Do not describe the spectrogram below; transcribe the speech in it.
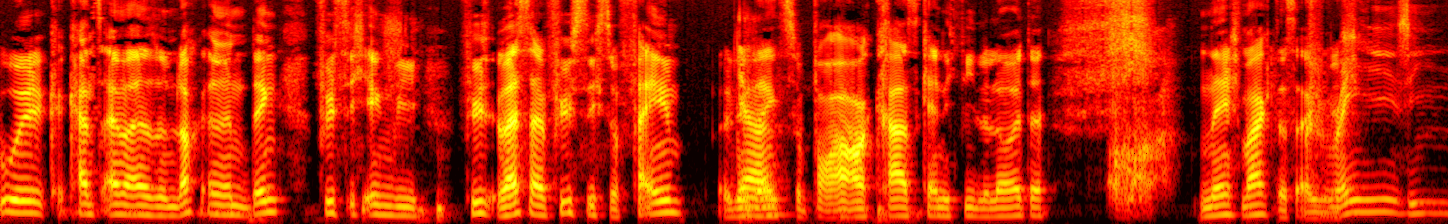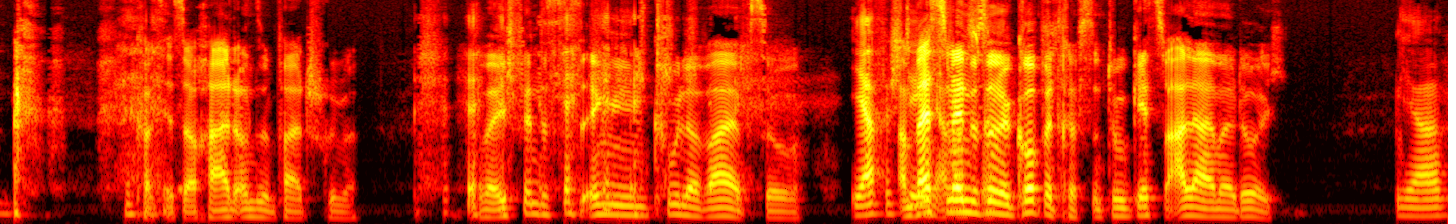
cool, kannst einmal so ein lockeren Ding, fühlst dich irgendwie, fühlst, weißt du, fühlst dich so fame, weil du Ja. denkst so, boah, krass, kenne ich viele Leute. Nee, ich mag das eigentlich. Crazy. Kommt jetzt auch hart unsympathisch rüber. Aber ich finde, es ist irgendwie ein cooler Vibe, so. Ja, verstehe. Am besten, wenn du so eine Gruppe triffst und du gehst so alle einmal durch. Ja.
